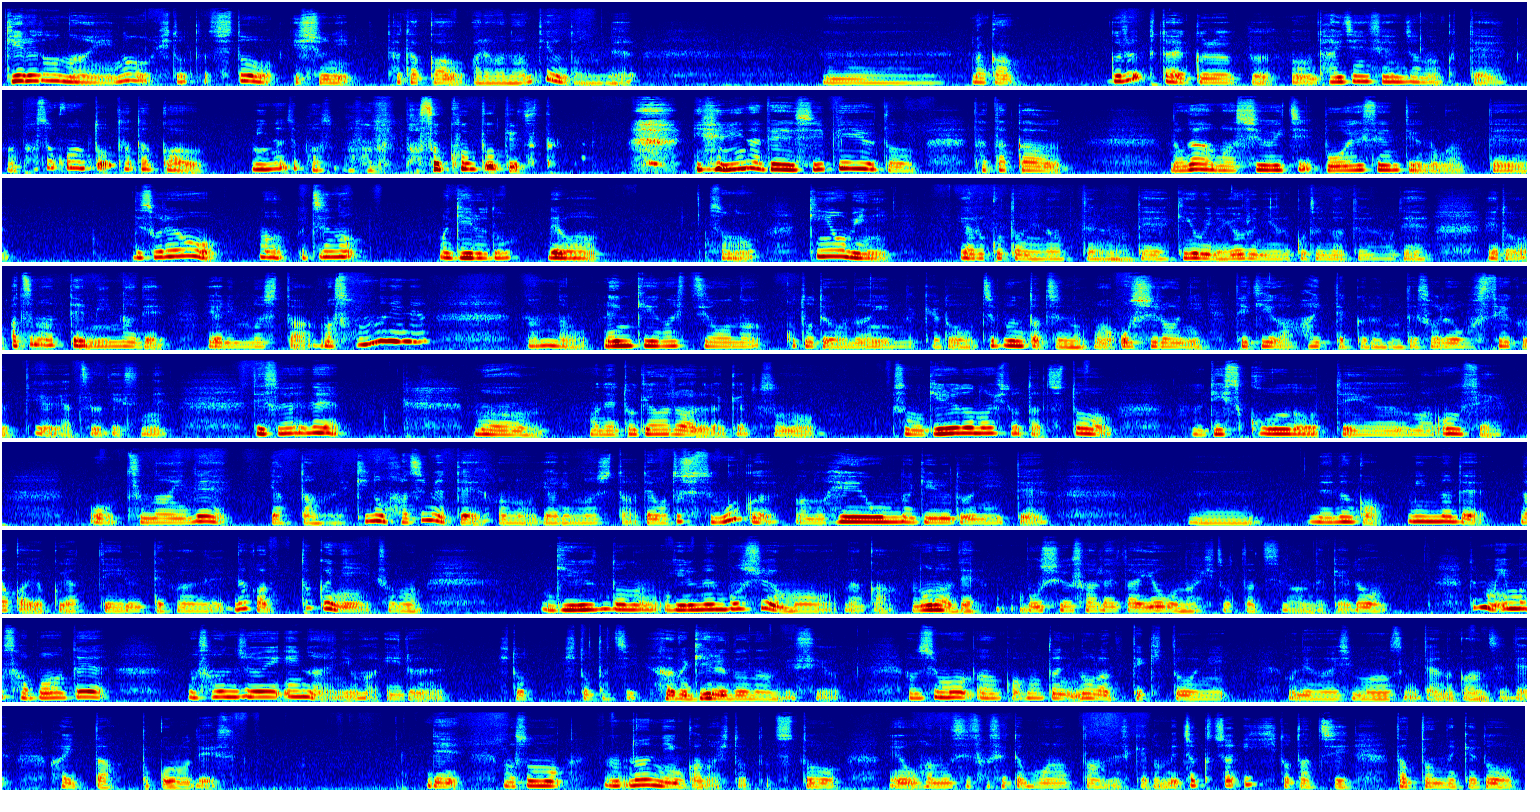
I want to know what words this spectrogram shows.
ギルド内の人たちと一緒に戦うあれは何て言うんだろうね。うんなんかグループ対グループの対人戦じゃなくてパソコンと戦う。みんなでパソ パソコンとって言っちゃった。みんなで CPU と戦うのが、まあ、週1防衛戦っていうのがあってでそれを、まあ、うちの、まあ、ギルドではその金曜日にやることになってるので金曜日の夜にやることになってるので、えーと、集まってみんなでやりましたまあそんなにねなんだろう連携が必要なことではないんだけど自分たちの、まあ、お城に敵が入ってくるのでそれを防ぐっていうやつですね。でそれでまあまあ、ネトゲあるあるだけどそのそのギルドの人たちとディスコードっていう、まあ、音声をつないでやったのね。昨日初めてあのやりました。で私すごくあの平穏なギルドにいてうん。でなんかみんなで仲良くやっているって感じ。なんか特にそのギルドのギルメン募集もなんか野良で募集されたような人たちなんだけどでも今サバで、まあ、30位以内にはいる人人たち あのギルドなんですよ。私もなんか本当にノラで適当にお願いしますみたいな感じで入ったところです。で、まあ、その何人かの人たちとお話しさせてもらったんですけどめちゃくちゃいい人たちだったんだけど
